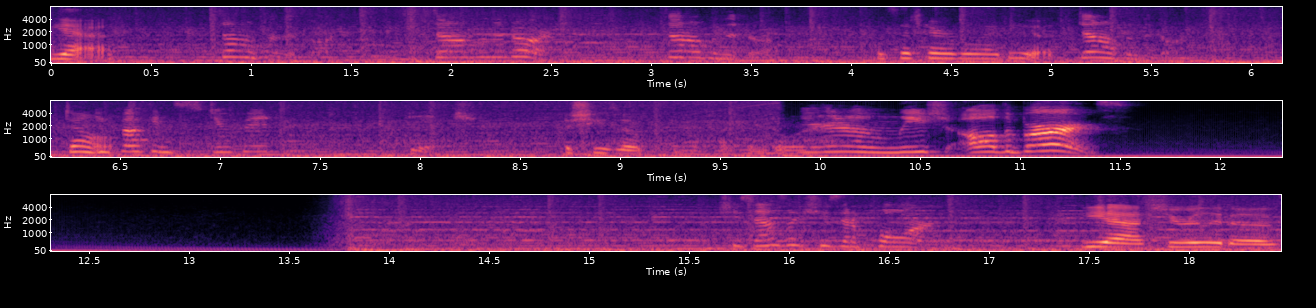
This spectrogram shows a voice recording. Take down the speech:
Yeah. Don't open the door. Don't open the door. Don't open the door. That's a terrible idea. Don't open the door. Don't. You fucking stupid bitch. She's opening the fucking door. You're gonna unleash all the birds. She sounds like she's in a porn. Yeah, she really does.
